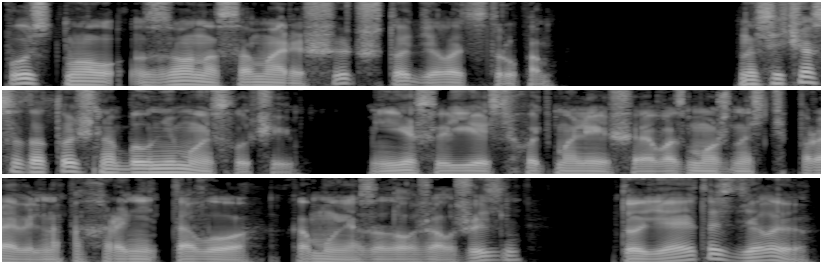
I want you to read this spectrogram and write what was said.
Пусть, мол, зона сама решит, что делать с трупом. Но сейчас это точно был не мой случай. Если есть хоть малейшая возможность правильно похоронить того, кому я задолжал жизнь, то я это сделаю.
